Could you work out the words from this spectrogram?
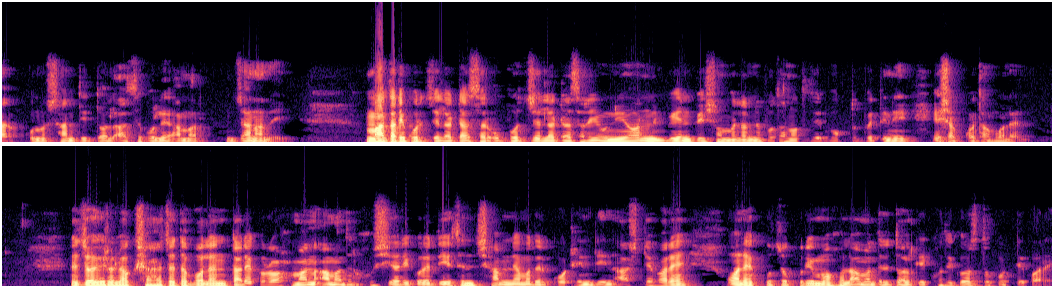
আর কোনো শান্তির দল আছে বলে আমার জানা নেই। মাদারীপুর জেলা ডাসার উপজেলা ডাসার ইউনিয়ন বিএনপি সম্মেলনে প্রধান অতিথির বক্তব্যে তিনি এসব কথা বলেন। জহিরুল হক শাহজাদা বলেন, তারেক রহমান আমাদের হুঁশিয়ারি করে দিয়েছেন, সামনে আমাদের কঠিন দিন আসতে পারে, অনেক কুচক্রী মহল আমাদের দলকে ক্ষতিগ্রস্ত করতে পারে।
